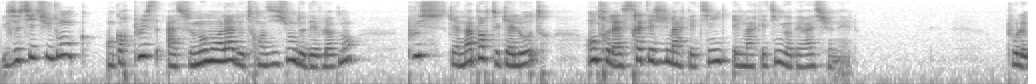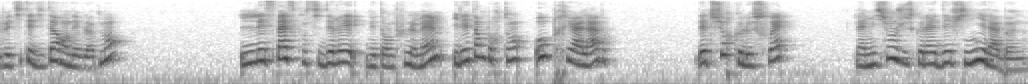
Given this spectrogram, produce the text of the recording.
il se situe donc encore plus à ce moment-là de transition de développement, plus qu'à n'importe quel autre, entre la stratégie marketing et le marketing opérationnel. Pour le petit éditeur en développement, l'espace considéré n'étant plus le même, il est important au préalable d'être sûr que le souhait, la mission jusque-là définie est la bonne.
